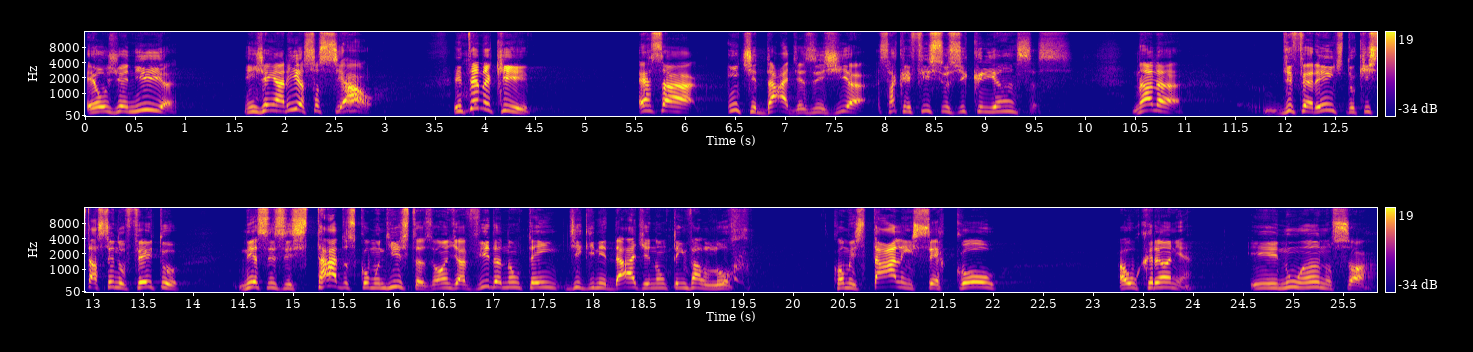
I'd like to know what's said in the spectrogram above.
eugenia, engenharia social, Entenda que essa entidade exigia sacrifícios de crianças, nada diferente do que está sendo feito nesses estados comunistas, onde a vida não tem dignidade, não tem valor. Como Stalin cercou a Ucrânia. E num ano só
